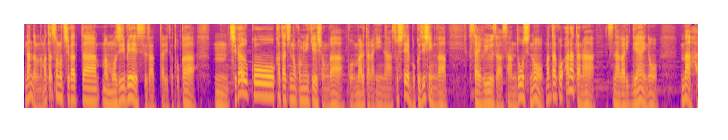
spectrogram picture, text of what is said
なんだろうなまたその違った、まあ、文字ベースだったりだとか、うん、違うこう形のコミュニケーションがこう生まれたらいいなそして僕自身がスタイフユーザーさん同士のまたこう新たなつながり出会いのまあ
